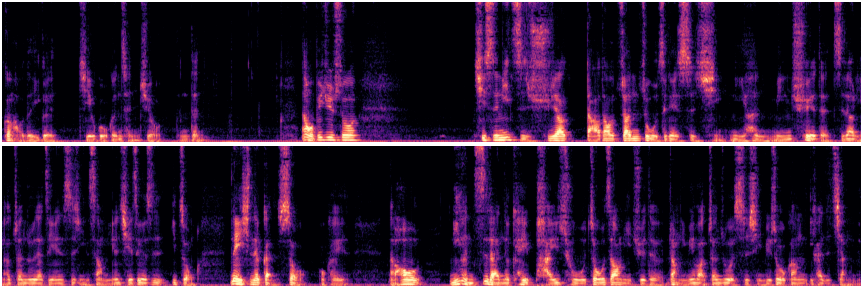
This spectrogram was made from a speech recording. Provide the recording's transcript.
更好的一个结果跟成就等等。但我必须说。其实你只需要达到专注这件事情，你很明确的知道你要专注在这件事情上面，而且这个是一种内心的感受，OK。然后你很自然的可以排除周遭你觉得让你没法专注的事情，比如说我刚刚一开始讲的，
